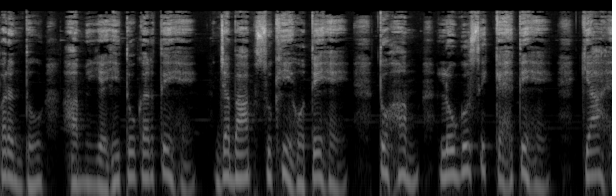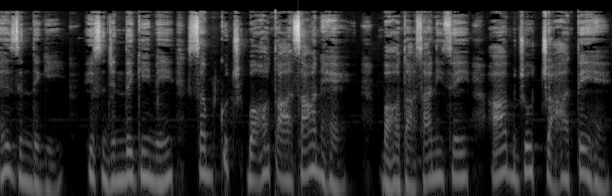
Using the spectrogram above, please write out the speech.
परंतु हम यही तो करते हैं। जब आप सुखी होते हैं तो हम लोगों से कहते हैं, क्या है ज़िंदगी? इस ज़िंदगी में सब कुछ बहुत आसान है। बहुत आसानी से आप जो चाहते हैं,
